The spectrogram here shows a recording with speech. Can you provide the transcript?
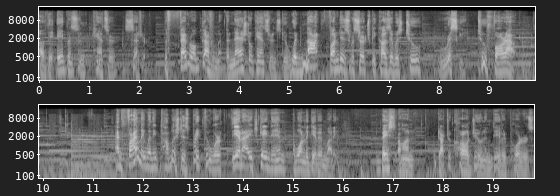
of the Abramson Cancer Center. The federal government, the National Cancer Institute, would not fund his research because it was too risky, too far out. And finally, when he published his breakthrough work, the NIH came to him and wanted to give him money. Based on Dr. Carl June and David Porter's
